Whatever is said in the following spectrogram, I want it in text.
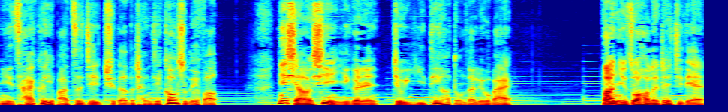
你才可以把自己取得的成绩告诉对方。你想要吸引一个人，就一定要懂得留白。当你做好了这几点，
